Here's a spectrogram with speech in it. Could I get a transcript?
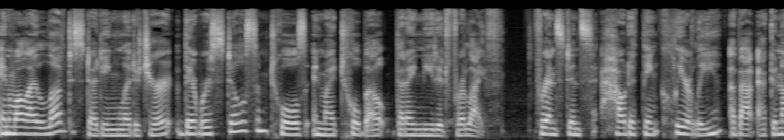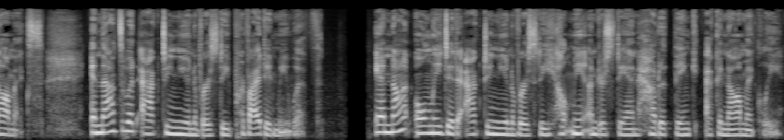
And while I loved studying literature, there were still some tools in my tool belt that I needed for life. For instance, how to think clearly about economics. And that's what Acton University provided me with. And not only did Acton University help me understand how to think economically,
